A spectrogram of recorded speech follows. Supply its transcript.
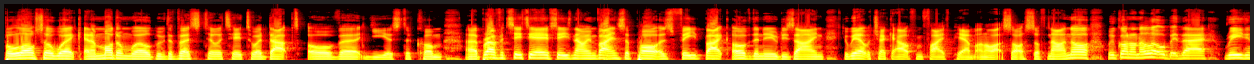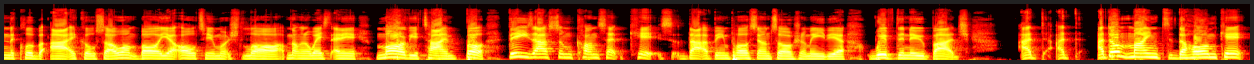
but will also work in a modern world with the versatility to adapt over years to come. Uh, Bradford City AFC is now inviting supporters' feedback over the new design. You'll be able to check it out from 5pm and all that sort of stuff. Now, I know we've gone on a little bit there reading the club article, so I won't bore you all too much law. I'm not going to waste any more of your time, but these are some concept kits that have been posted on social media with the new badge. I, I, I don't mind the home kit.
